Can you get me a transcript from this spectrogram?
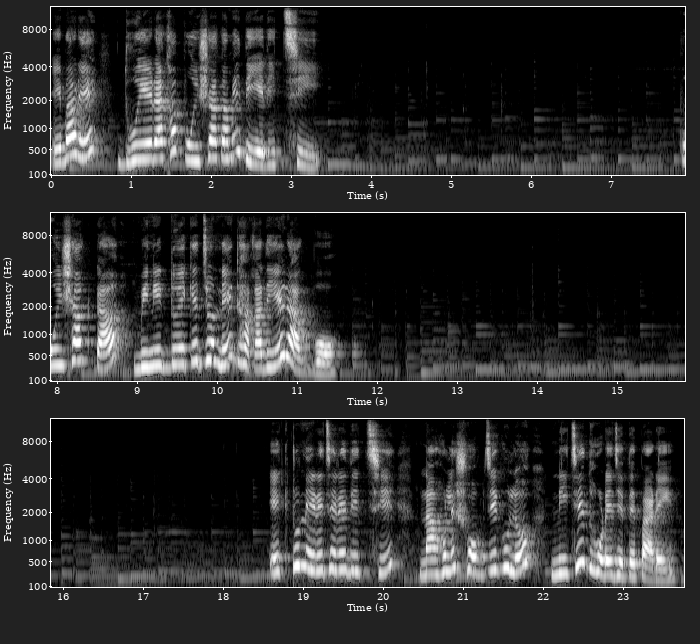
এবারে ধুয়ে রাখা পুঁই শাক আমি দিয়ে দিচ্ছি। পুঁই শাকটা মিনিট দুয়েকের জন্যে ঢাকা দিয়ে রাখব। একটু নেড়ে চেড়ে দিচ্ছি, না হলে সবজিগুলো নিচে ধরে যেতে পারে।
